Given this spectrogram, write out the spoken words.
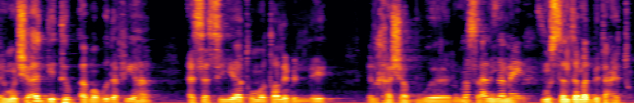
المنشآت دي تبقى موجودة فيها أساسيات ومطالب الإيه؟ الخشب والمسامير مستلزمات. المستلزمات بتاعتهم.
